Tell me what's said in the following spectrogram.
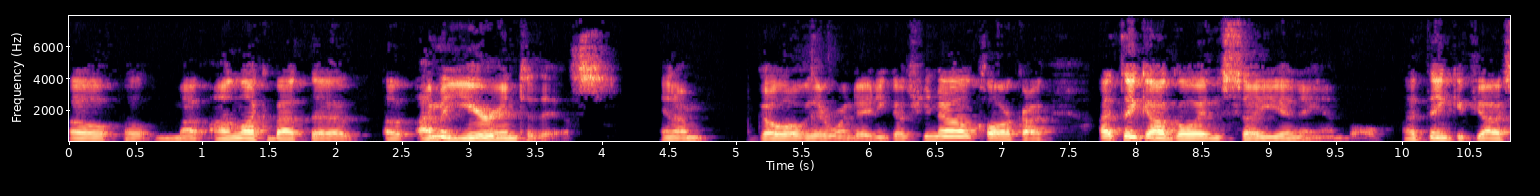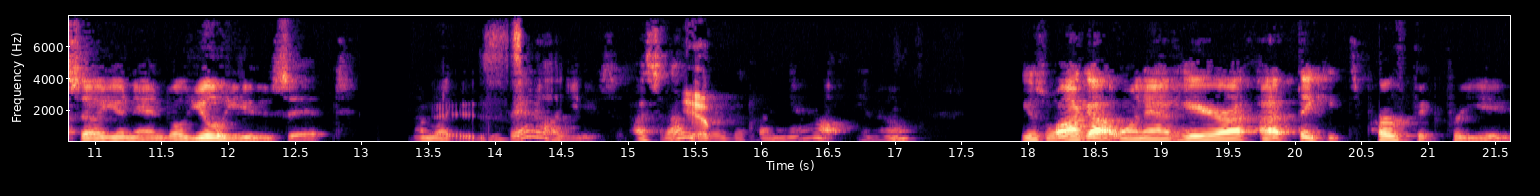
oh, well, my, unlike about the, uh, I'm a year into this, and I'm go over there one day, and he goes, you know, Clark, I, I think I'll go ahead and sell you an anvil. I think if I sell you an anvil, you'll use it. I'm like, bet I'll use it. I said, I'll Yep. the thing out, you know. He goes, well, I got one out here. I, I think it's perfect for you.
